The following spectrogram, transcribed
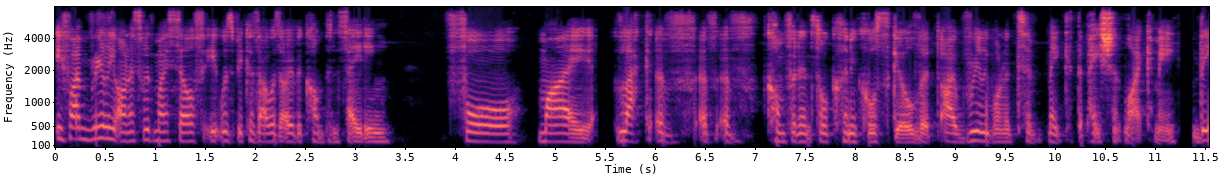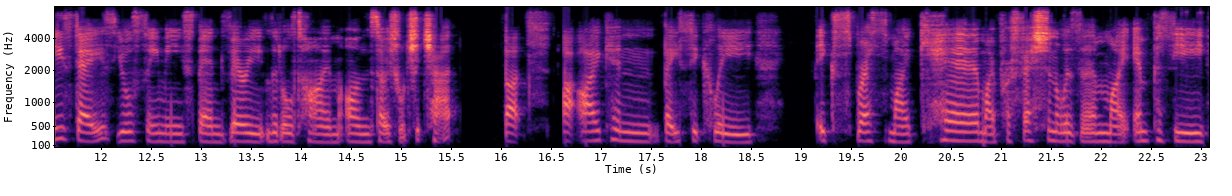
If I'm really honest with myself, it was because I was overcompensating for my lack of, of, of, confidence or clinical skill that I really wanted to make the patient like me. These days, you'll see me spend very little time on social chit chat, but I can basically express my care, my professionalism, my empathy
